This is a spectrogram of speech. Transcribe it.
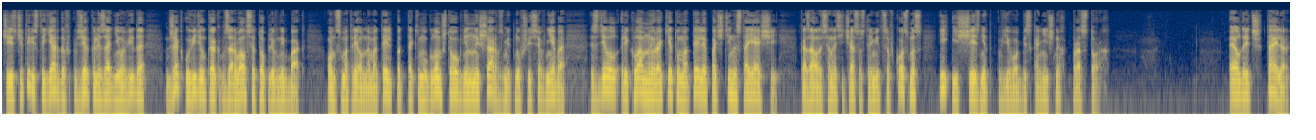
Через 400 ярдов в зеркале заднего вида Джек увидел, как взорвался топливный бак. Он смотрел на мотель под таким углом, что огненный шар, взметнувшийся в небо, сделал рекламную ракету мотеля почти настоящей. Казалось, она сейчас устремится в космос — и исчезнет в его бесконечных просторах. Элдридж Тайлер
